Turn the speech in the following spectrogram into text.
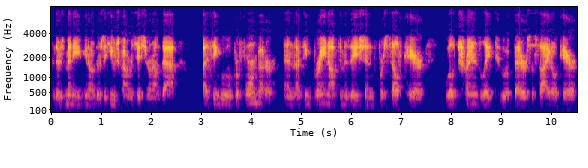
and there's many, you know, there's a huge conversation around that I think we will perform better. And I think brain optimization for self care will translate to a better societal care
